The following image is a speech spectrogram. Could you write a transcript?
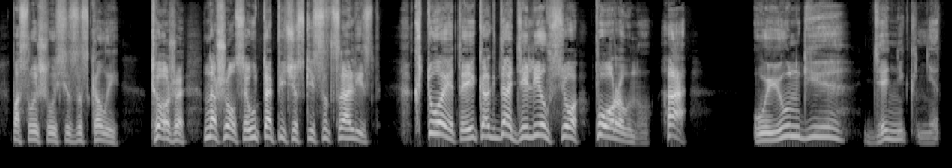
— послышалось из-за скалы. «Тоже нашелся утопический социалист. Кто это и когда делил все поровну? Ха!» «У Юнги денег нет», ——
